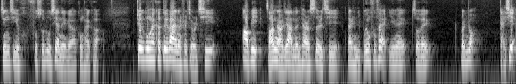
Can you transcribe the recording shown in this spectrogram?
经济复苏路线那个公开课，这个公开课对外呢是九十七澳币，早鸟价门票是四十七，但是你不用付费，因为作为观众，感谢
